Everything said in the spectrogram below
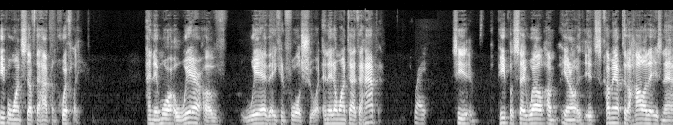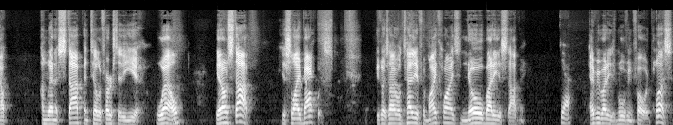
people want stuff to happen quickly. And they're more aware of where they can fall short and they don't want that to happen. Right. See, people say, well, um, you know, it's coming up to the holidays now. I'm going to stop until the first of the year. Well, you don't stop, you slide backwards. Because I will tell you, for my clients, nobody is stopping. Yeah. Everybody's moving forward. Plus,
